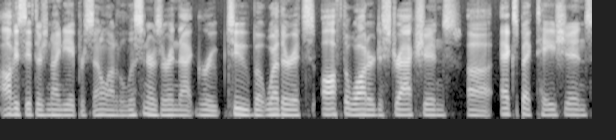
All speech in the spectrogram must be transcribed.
obviously if there's 98% a lot of the listeners are in that group too but whether it's off the water distractions uh, expectations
